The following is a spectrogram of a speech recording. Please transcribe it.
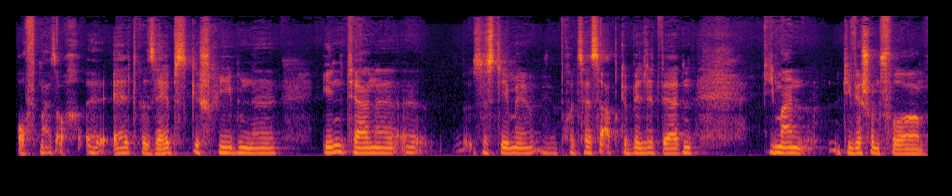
oftmals auch äh, ältere selbstgeschriebene interne äh, Systeme, Prozesse abgebildet werden, die man, die wir schon vor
